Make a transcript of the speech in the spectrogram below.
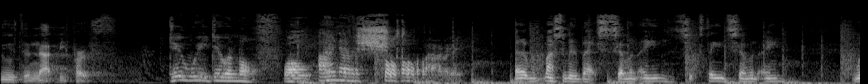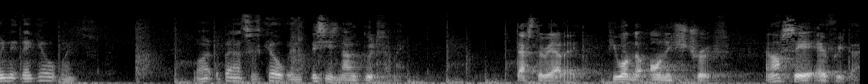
To not be first. Do we do enough? Well, I never shut up about it. Uh, must have been about 17, 16, 17. We nicked their guilt rings. Right, the bouncer's guilt ring. This is no good for me. That's the reality. If you want the honest truth, and I see it every day.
